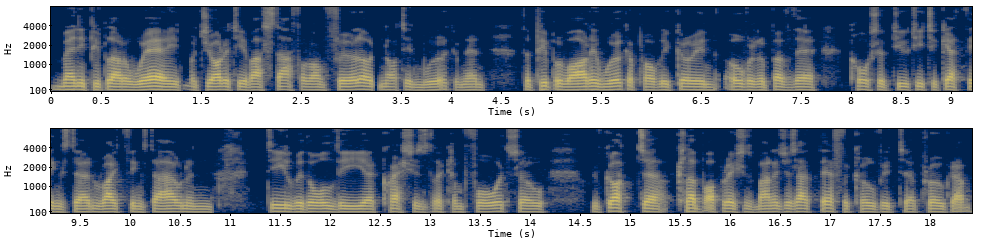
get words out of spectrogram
many people are aware, majority of our staff are on furlough, not in work, and then the people who are in work are probably going over and above their course of duty to get things done, write things down, and deal with all the uh, questions that come forward. So we've got uh, club operations managers out there for the COVID uh, program.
